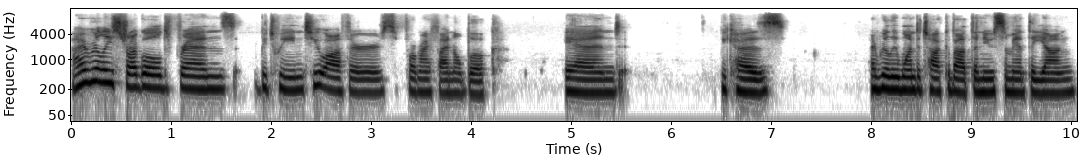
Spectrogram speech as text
I really struggled, friends, between two authors for my final book. And because I really wanted to talk about the new Samantha Young,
